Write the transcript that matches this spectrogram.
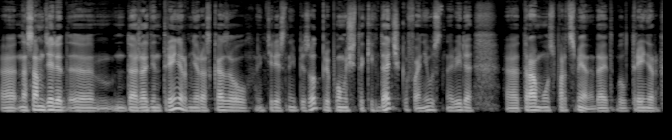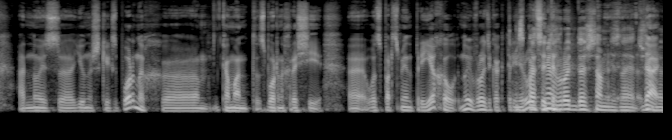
э, на самом деле э, даже один тренер мне рассказывал интересный эпизод. При помощи таких датчиков они установили э, травму у спортсмена. Да, это был тренер одной из э, юношеских сборных, э, команд сборных России. Э, вот спортсмен приехал, ну и вроде как тренируется. И спортсмен это... вроде даже сам не знает, да,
